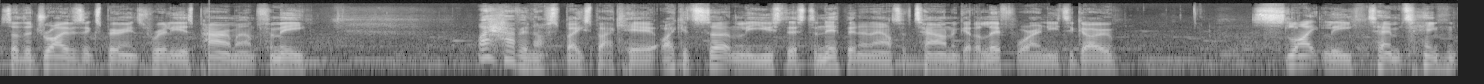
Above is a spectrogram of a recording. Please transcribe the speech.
So the driver's experience really is paramount for me. I have enough space back here. I could certainly use this to nip in and out of town and get a lift where I need to go slightly tempting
